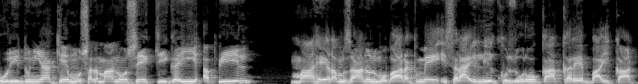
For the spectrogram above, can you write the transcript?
पूरी दुनिया के मुसलमानों से की गई अपील, माह रमज़ानुल मुबारक में इसराइली खजूरों का करे बाइकाट।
